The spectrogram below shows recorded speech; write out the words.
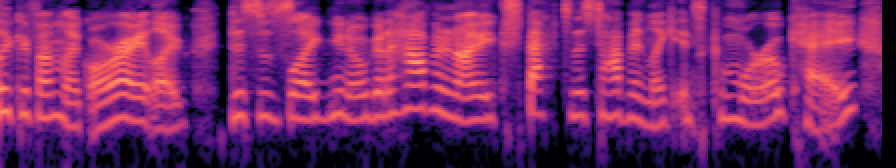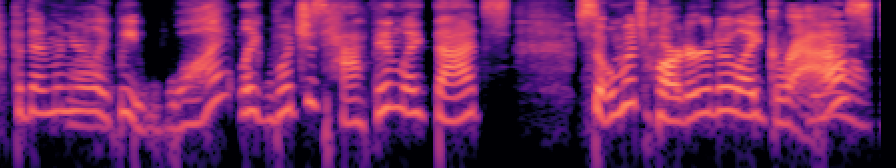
Like if I'm like, all right, like this is like, you know, gonna happen and I expect this to happen, like it's more okay. But then when you're like, wait, what? Like what just happened? Like that's so much harder to like grasp.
